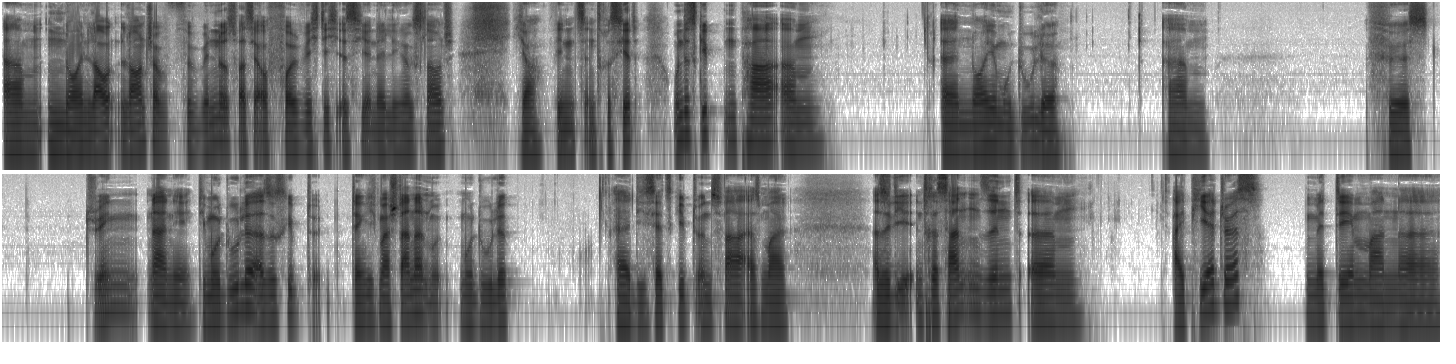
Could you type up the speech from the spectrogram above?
ähm, einen neuen La Launcher für Windows, was ja auch voll wichtig ist hier in der Linux Launch. Ja, wen es interessiert. Und es gibt ein paar ähm, äh, neue Module ähm, für String, nein, nee, die Module, also es gibt, denke ich mal, Standardmodule, äh, die es jetzt gibt, und zwar erstmal, also die interessanten sind ähm, IP-Address, mit dem man äh,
